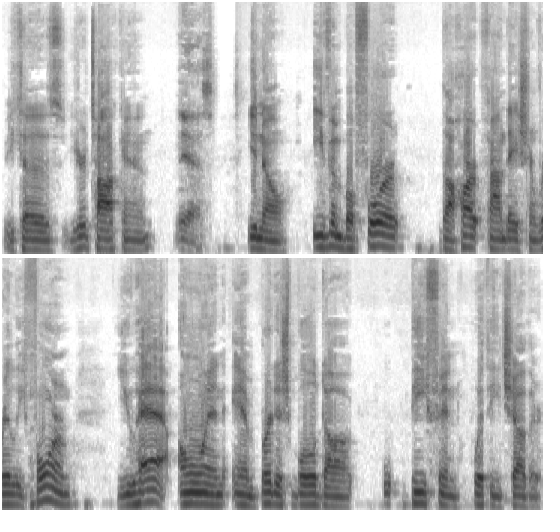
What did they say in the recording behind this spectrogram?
Because you're talking, yes, you know, even before the Hart Foundation really formed, you had Owen and British Bulldog beefing with each other.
